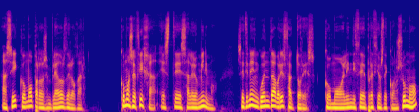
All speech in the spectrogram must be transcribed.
así como para los empleados del hogar. ¿Cómo se fija este salario mínimo? Se tienen en cuenta varios factores, como el índice de precios de consumo,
